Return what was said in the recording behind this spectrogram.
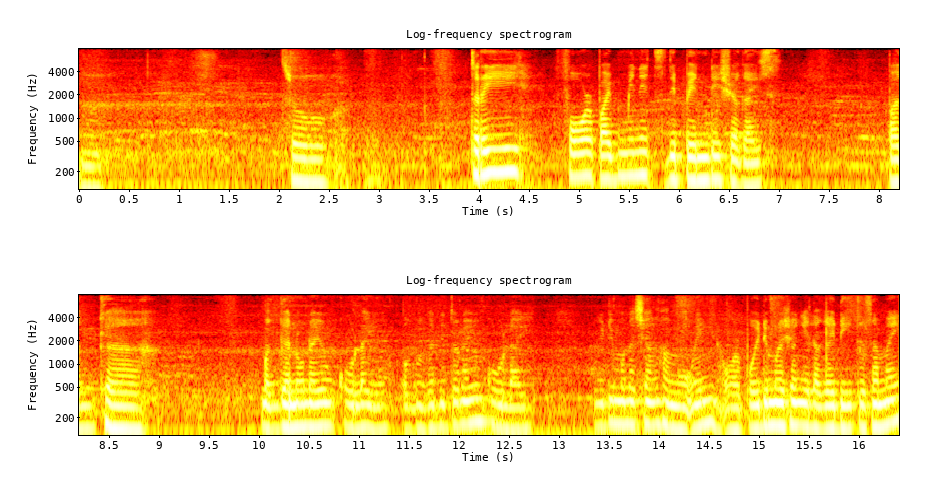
Hmm. So 3, 4, 5 minutes depende siya guys. Pag uh, maggano na yung kulay oh. Pag ganito na yung kulay, pwede mo na siyang hanguin or pwede mo na siyang ilagay dito sa may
